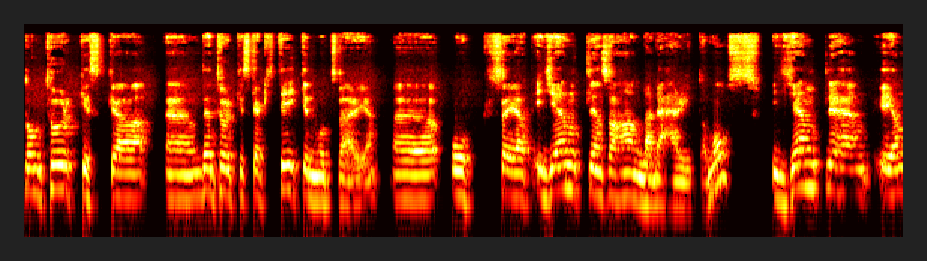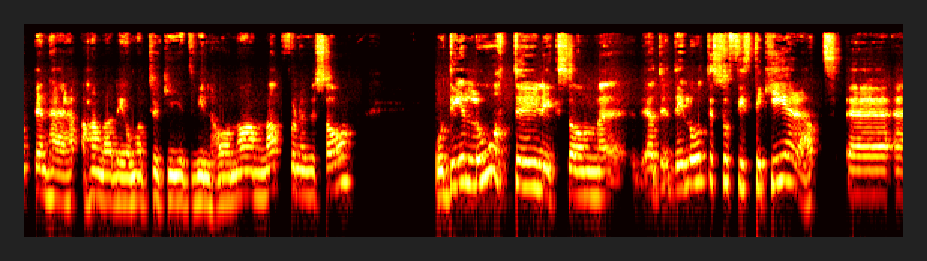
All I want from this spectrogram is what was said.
de turkiska, eh, den turkiska kritiken mot Sverige eh, och säga att egentligen så handlar det här inte om oss. Egentligen, egentligen här handlar det om att Turkiet vill ha något annat från USA. Och det låter ju liksom, eh, det, det låter sofistikerat eh,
